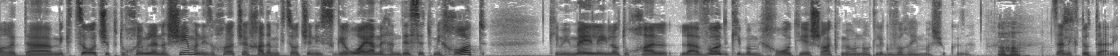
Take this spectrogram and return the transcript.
כלומר, את המקצועות שפתוחים לנשים. אני זוכרת שאחד המקצועות שנסגרו היה מהנדסת מכרות, כי ממילא היא לא תוכל לעבוד, כי במכרות יש רק מעונות לגברים, משהו כזה. Uh-huh. זה אנקדוטלי.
